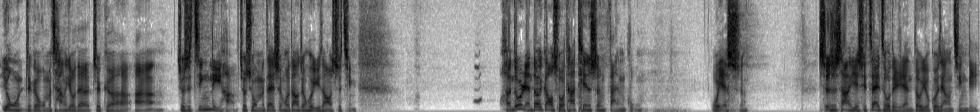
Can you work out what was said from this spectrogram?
用这个我们常有的这个啊，就是经历哈，就是我们在生活当中会遇到的事情。很多人都会告诉我他天生反骨，我也是。事实上，也许在座的人都有过这样的经历，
